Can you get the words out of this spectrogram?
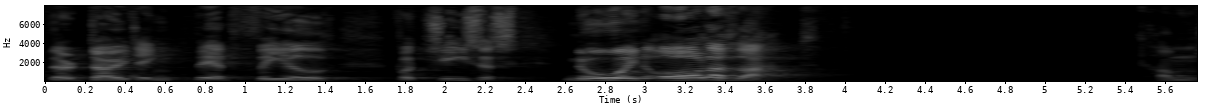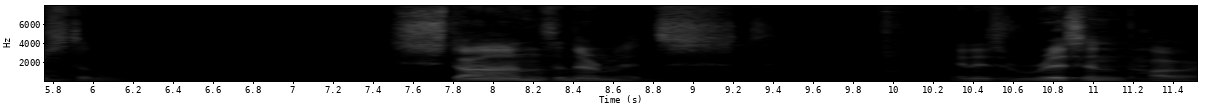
they're doubting, they had failed. But Jesus, knowing all of that, comes to them, stands in their midst in his risen power.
